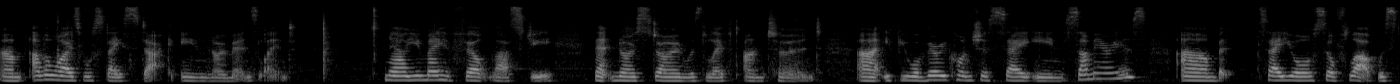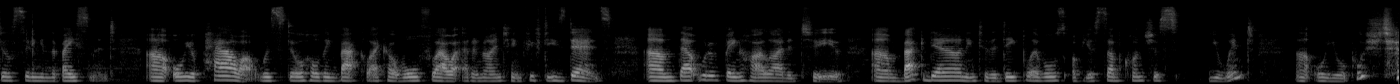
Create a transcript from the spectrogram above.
Um, otherwise, we'll stay stuck in no man's land. Now, you may have felt last year that no stone was left unturned. Uh, if you were very conscious, say, in some areas, um, but say your self love was still sitting in the basement, uh, or your power was still holding back like a wallflower at a 1950s dance, um, that would have been highlighted to you. Um, back down into the deep levels of your subconscious, you went uh, or you were pushed,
